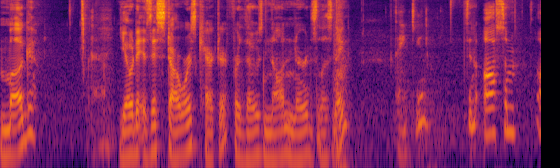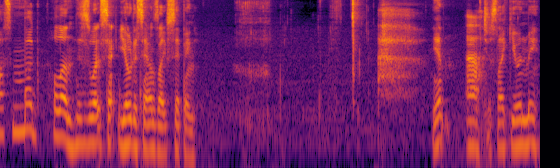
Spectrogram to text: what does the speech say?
mug. Yoda is a Star Wars character for those non nerds listening. Thank you. It's an awesome, awesome mug. Hold on. This is what Yoda sounds like sipping. Yep. Ah. Just like you and me.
